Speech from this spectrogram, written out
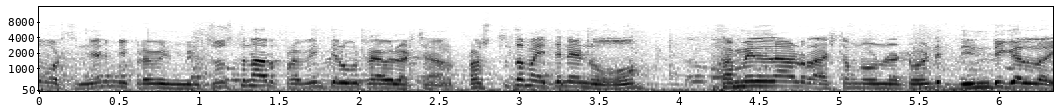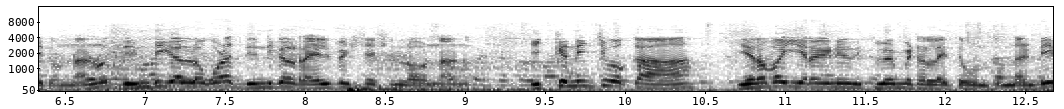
ఓవర్స్ నేను మీ ప్రవీణ్. మీరు చూస్తున్నారు ప్రవీణ్ తెలుగు ట్రావెలర్ ఛానల్. ప్రస్తుతం అయితే నేను తమిళనాడు రాష్ట్రంలో ఉన్నటువంటి దిండిగల్లో అయితే ఉన్నాను. దిండిగల్లో కూడా దిండిగల్ రైల్వే స్టేషన్లో ఉన్నాను. ఇక్కడి నుంచి ఒక ఇరవై ఇరవై ఎనిమిది కిలోమీటర్లు అయితే ఉంటుందండి.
